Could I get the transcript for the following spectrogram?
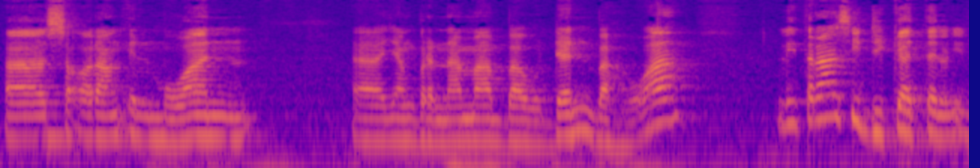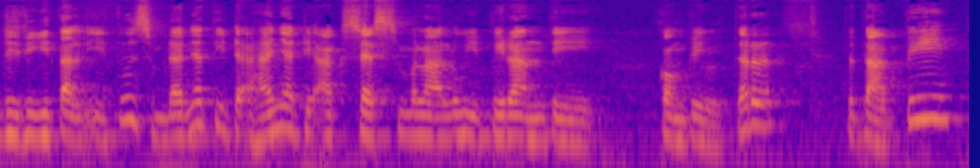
uh, seorang ilmuwan uh, yang bernama Bauden bahwa literasi digital, digital itu sebenarnya tidak hanya diakses melalui piranti komputer tetapi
